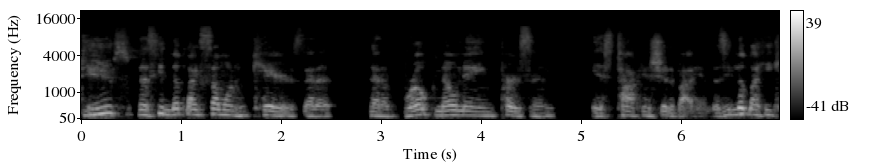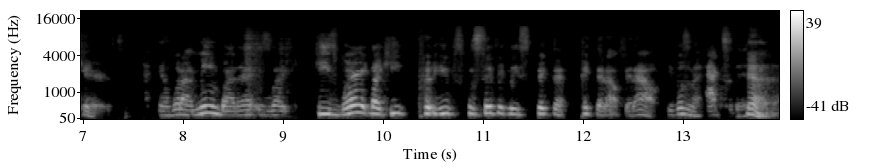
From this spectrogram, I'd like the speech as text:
do you does he look like someone who cares that a that a broke no name person is talking shit about him? Does he look like he cares? And what i mean by that is like he's wearing like he put he specifically picked that picked that outfit out. It wasn't an accident. Yeah.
